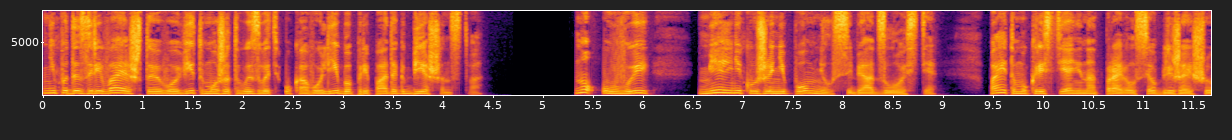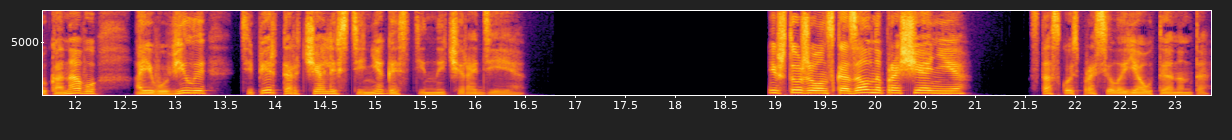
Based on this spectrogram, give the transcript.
не подозревая, что его вид может вызвать у кого-либо припадок бешенства. Но, увы, Мельник уже не помнил себя от злости, поэтому крестьянин отправился в ближайшую канаву, а его вилы теперь торчали в стене гостиной чародея. «И что же он сказал на прощание?» — с тоской спросила я у Теннанта.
